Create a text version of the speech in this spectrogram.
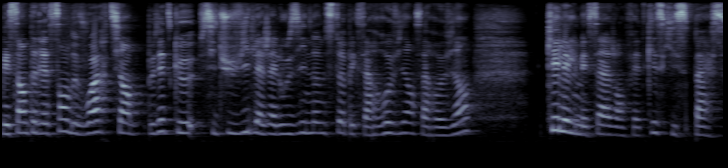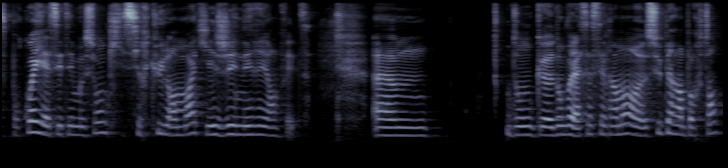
Mais c'est intéressant de voir, tiens, peut-être que si tu vis de la jalousie non-stop et que ça revient, ça revient, quel est le message en fait? Qu'est-ce qui se passe? Pourquoi il y a cette émotion qui circule en moi, qui est générée en fait? Euh, donc, euh, donc voilà, ça c'est vraiment euh, super important.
